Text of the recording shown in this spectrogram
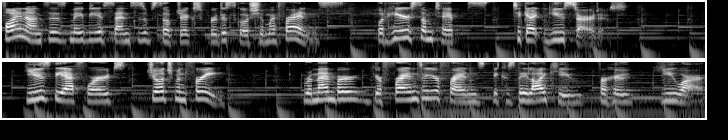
Finances may be a sensitive subject for discussion with friends, but here's some tips to get you started. Use the F word, judgment free. Remember, your friends are your friends because they like you for who you are.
